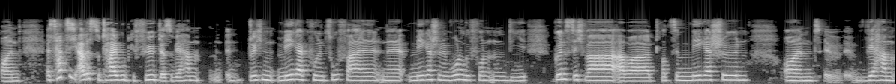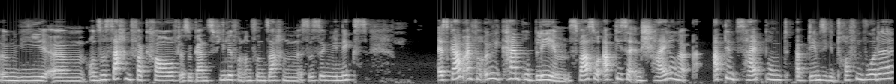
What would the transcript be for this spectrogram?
Und es hat sich alles total gut gefügt. Also wir haben äh, durch einen mega coolen Zufall eine mega schöne Wohnung gefunden, die günstig war, aber trotzdem mega schön. Und äh, wir haben irgendwie ähm, unsere Sachen verkauft, also ganz viele von unseren Sachen. Es ist irgendwie nichts. Es gab einfach irgendwie kein Problem. Es war so ab dieser Entscheidung, ab dem Zeitpunkt, ab dem sie getroffen wurde,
